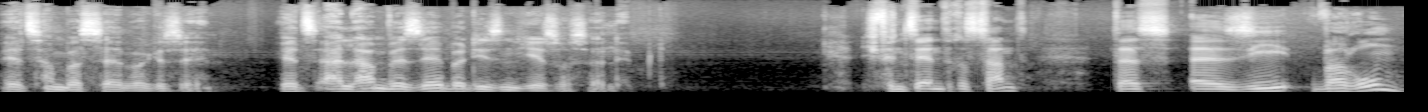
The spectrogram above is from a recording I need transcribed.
jetzt haben wir es selber gesehen. Jetzt haben wir selber diesen Jesus erlebt. Ich finde es sehr interessant, dass äh, Sie, warum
